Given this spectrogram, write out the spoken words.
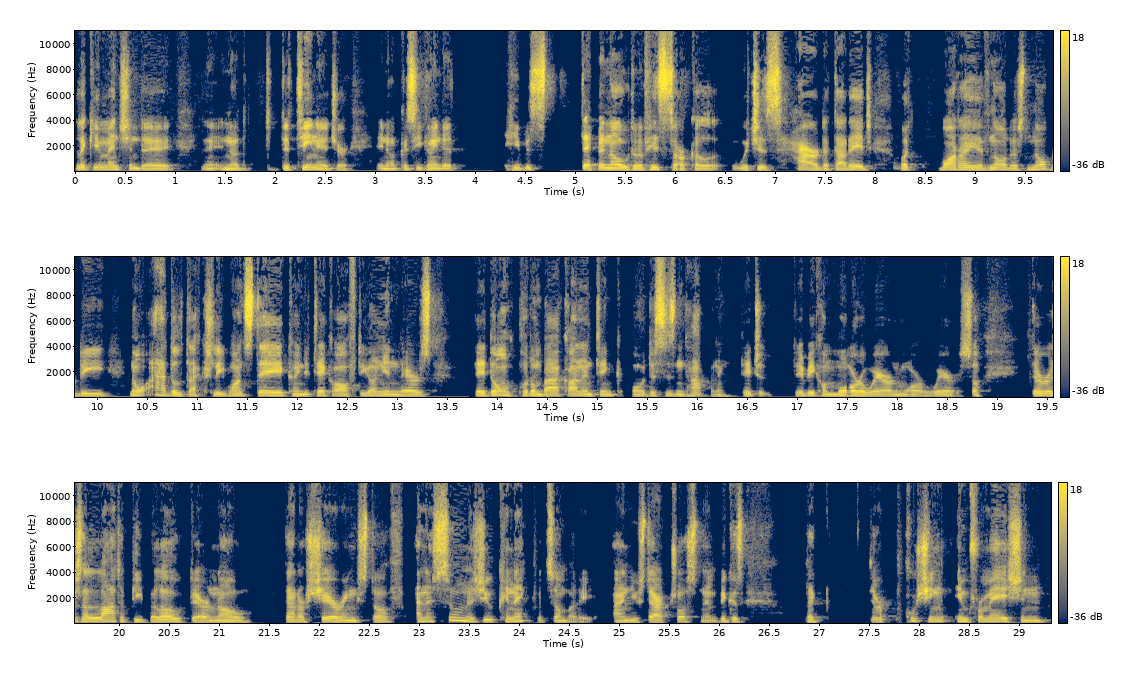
like you mentioned, the, you know, the, the teenager, you know, because he kind of he was stepping out of his circle, which is hard at that age. But what I have noticed, nobody, no adult actually, once they kind of take off the onion layers, they don't put them back on and think, oh, this isn't happening. They just, they become more aware and more aware. So there is a lot of people out there now that are sharing stuff. And as soon as you connect with somebody and you start trusting them, because like they're pushing information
